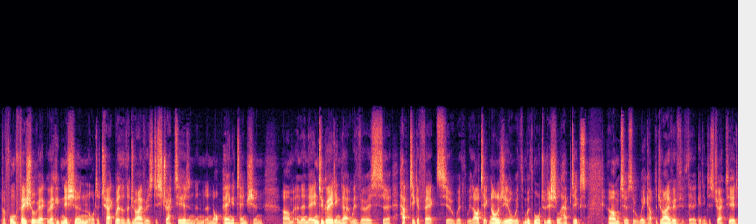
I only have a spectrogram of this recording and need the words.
perform facial rec recognition or to track whether the driver is distracted and, and, and not paying attention. Um, and then they're integrating that with various uh, haptic effects know, with, with our technology or with, with more traditional haptics um, to sort of wake up the driver if, if, they're getting distracted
